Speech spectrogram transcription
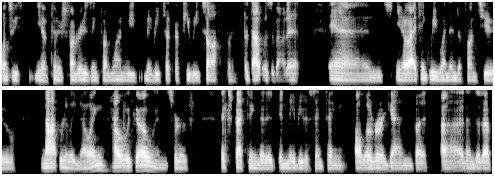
Once we you know finished fundraising fund one, we maybe took a few weeks off, but but that was about it. And you know I think we went into fund two not really knowing how it would go and sort of expecting that it, it may be the same thing all over again, but uh, it ended up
